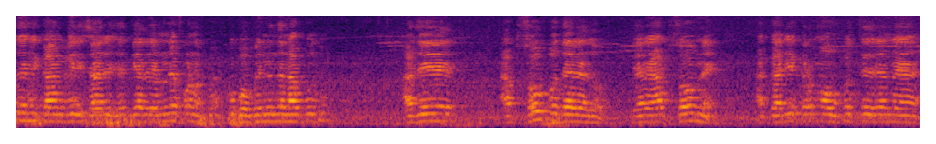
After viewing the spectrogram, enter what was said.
જ એની કામગીરી સારી છે, ત્યારે એમને પણ ખૂબ ખૂબ અભિનંદન આપું છું. આજે આપ સૌ પધાર્યા છો, ત્યારે આપ સૌને આ કાર્યક્રમમાં ઉપસ્થિત રહીને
